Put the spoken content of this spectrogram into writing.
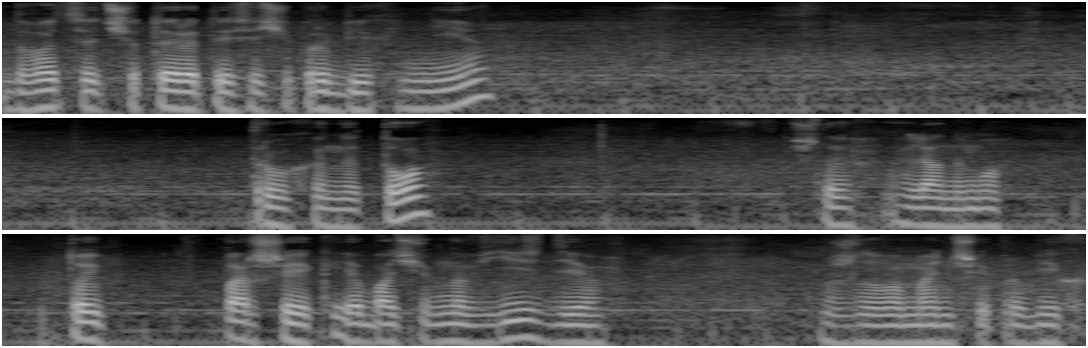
Двадцять чотири тисячі пробіг ні. Трохи не то. Пішли глянемо. Той перший, який я бачив на в'їзді, можливо, менший пробіг.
